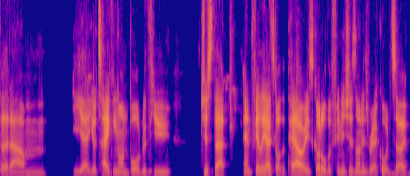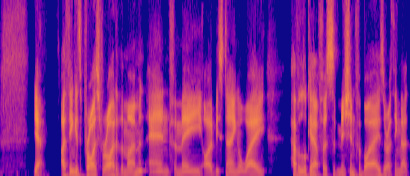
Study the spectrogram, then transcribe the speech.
But um, yeah, you're taking on board with you just that. And Fialho's got the power. He's got all the finishes on his record. So, yeah, I think it's priced right at the moment. And for me, I'd be staying away have a look out for submission for Baeza. I think that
